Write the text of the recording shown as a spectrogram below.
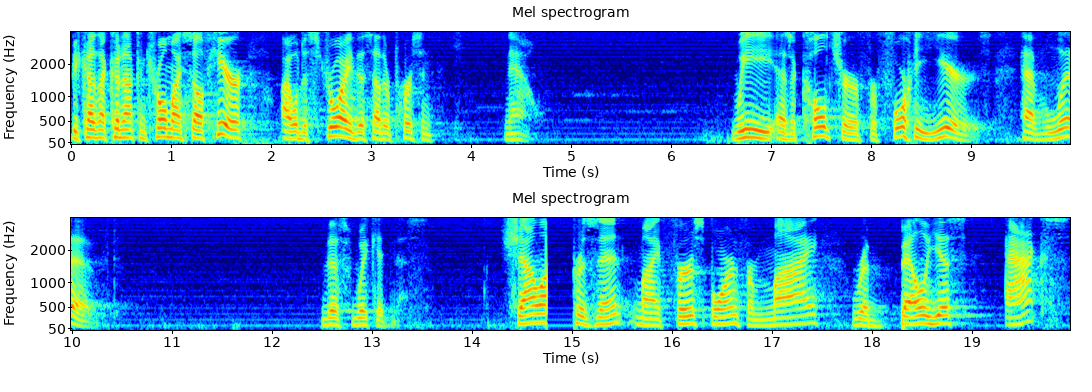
Because I could not control myself here, I will destroy this other person now. We, as a culture, for 40 years have lived this wickedness. Shall I present my firstborn for my rebellious acts?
